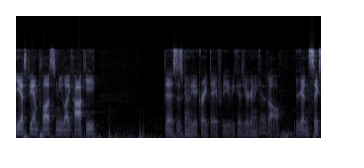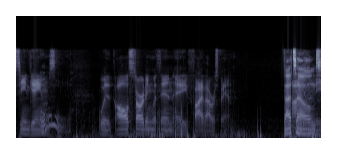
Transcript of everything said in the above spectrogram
ESPN Plus and you like hockey, this is going to be a great day for you because you're going to get it all. You're getting sixteen games Ooh. with all starting within a five hour span. That sounds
